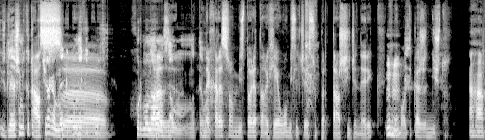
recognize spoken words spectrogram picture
изглеждаше ми като Аз, чагам, не като някакъв хормонална мразя- на тело. Не харесвам историята на Хейло, мисля, че е супер траш и дженерик. И Мгм. не мога да ти кажа нищо. Ага.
